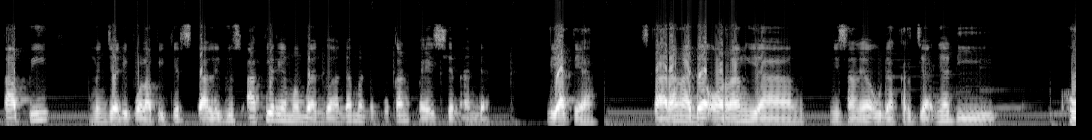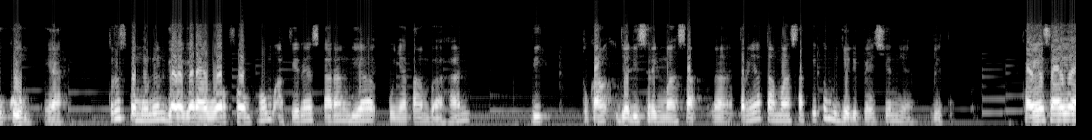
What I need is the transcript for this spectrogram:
Tapi menjadi pola pikir sekaligus akhirnya membantu Anda menemukan passion Anda. Lihat ya. Sekarang ada orang yang misalnya udah kerjanya di hukum ya. Terus kemudian gara-gara work from home akhirnya sekarang dia punya tambahan di tukang jadi sering masak. Nah, ternyata masak itu menjadi passionnya gitu. Kayak saya,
